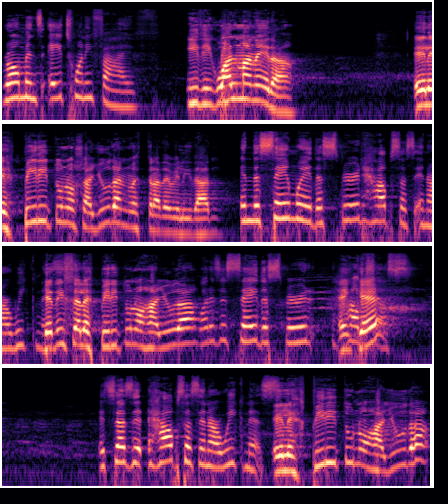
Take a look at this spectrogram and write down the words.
Romans 8:25. Y de igual manera, el Espíritu nos ayuda en nuestra debilidad. In the same way the Spirit helps us in our ¿Qué weakness. dice el Espíritu nos ayuda? What does it say? The Spirit ¿En helps qué? us. It says it helps us in our weakness. El Espíritu nos ayuda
